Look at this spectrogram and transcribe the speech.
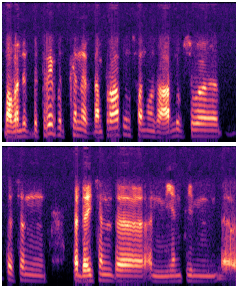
Maar wanneer dit betref met kinders, dan praat ons van ons hardloop so tussen 1000 en 19 uh,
